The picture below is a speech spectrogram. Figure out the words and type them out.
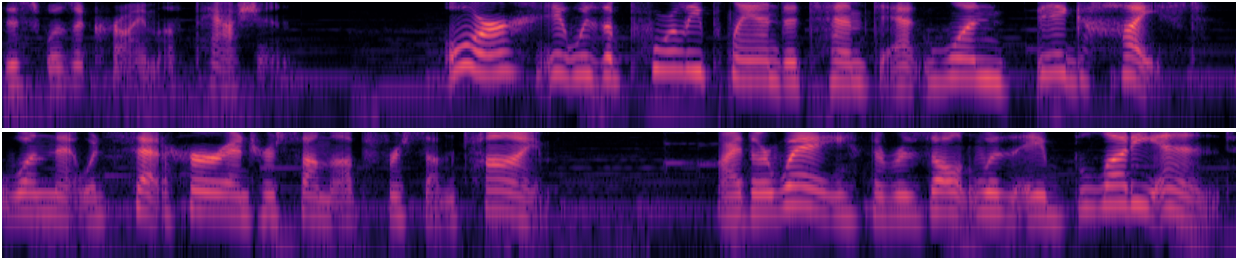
this was a crime of passion. Or it was a poorly planned attempt at one big heist, one that would set her and her sum up for some time. Either way, the result was a bloody end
